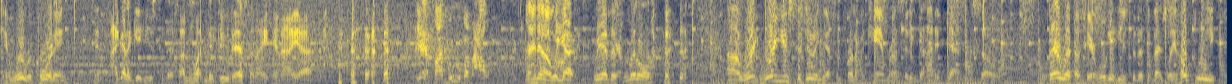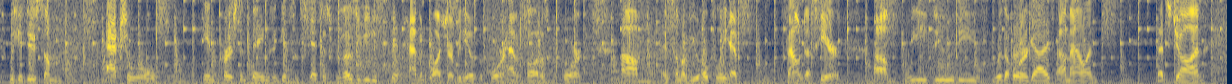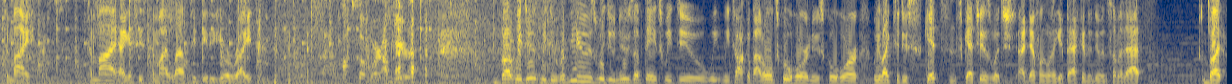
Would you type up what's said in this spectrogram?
right, and we're recording, and I got to get used to this. I'm wanting to do this, and I and I. Uh... yeah, if I move, I'm out. I know we got we have this little. uh, we're we're used to doing this in front of a camera, sitting behind a desk. So bear with us here. We'll get used to this eventually, and hopefully we could do some actual in-person things and get some sketches for those of you that haven't watched our videos before haven't followed us before um, and some of you hopefully have found us here. Um, we do these we're the horror guys. I'm alan. That's john. To my Yes. to my i guess he's to my left. He'd be to your right. I'm somewhere. I'm here. but we do we do reviews we do news updates we do we, we talk about old school horror new school horror. We like to do skits and sketches which i definitely want to get back into doing some of that. But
